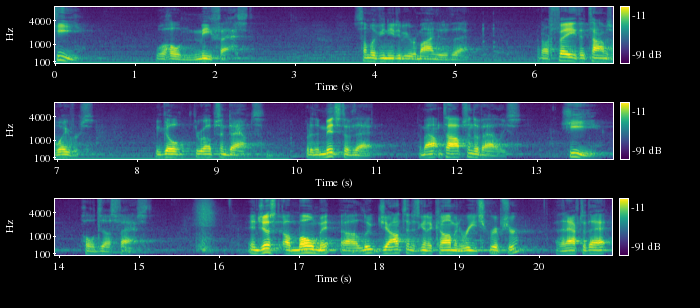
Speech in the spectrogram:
He will hold me fast. Some of you need to be reminded of that. But our faith at times wavers. We go through ups and downs. But in the midst of that, the mountaintops and the valleys, He holds us fast. In just a moment, uh, Luke Johnson is going to come and read Scripture. And then after that,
